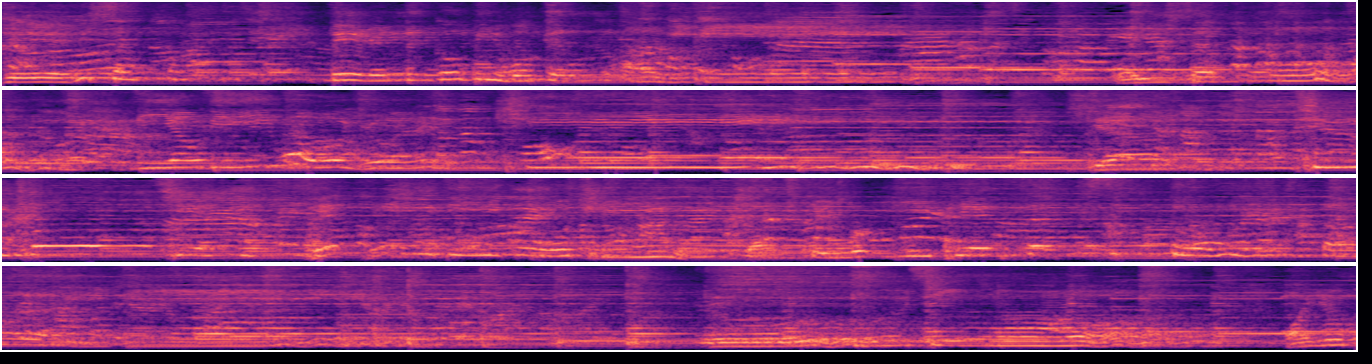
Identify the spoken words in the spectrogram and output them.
世界上没人能够比我更爱你，为什么你要离我远去？想起从前甜蜜的过去，忘给我一片真心对待你。如今我怀有满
